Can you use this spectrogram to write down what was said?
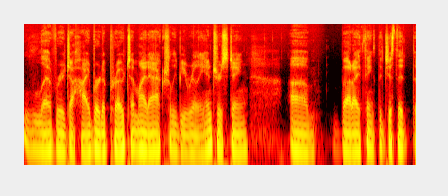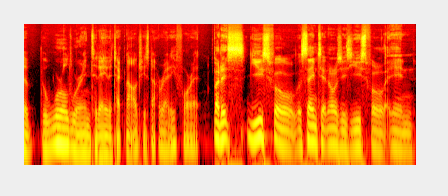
leverage a hybrid approach that might actually be really interesting. Um, but I think that just the, the, the world we're in today, the technology is not ready for it. But it's useful. The same technology is useful in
